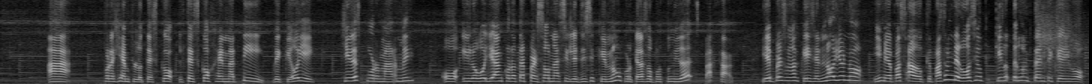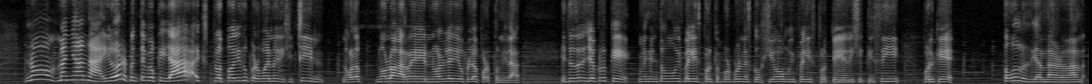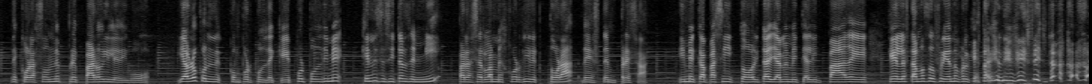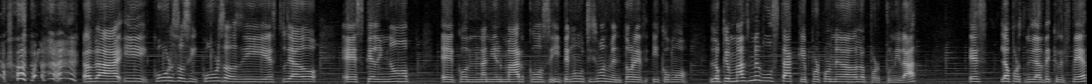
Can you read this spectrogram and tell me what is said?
a, por ejemplo, te, escogen a ti de que, oye, ¿quieres formarme? O, y luego llegan con otra persona y les dice que no, porque las oportunidades pasan. Y hay personas que dicen, no, yo no. Y me ha pasado que pasa un negocio que aquí lo tengo enfrente y que digo, no, mañana. Y luego de repente veo que ya explotó y súper bueno y dije, chin, no lo, no lo agarré, no le dio la oportunidad. Entonces yo creo que me siento muy feliz porque Purple me escogió, muy feliz porque le dije que sí, porque todos los días, la verdad, de corazón me preparo y le digo, y hablo con, con Purple de que, Purple, dime, ¿qué necesitas de mí para ser la mejor directora de esta empresa? Y me capacito, ahorita ya me metí al IPADE, que lo estamos sufriendo porque está bien difícil. o sea, y cursos y cursos, y he estudiado Scaling Up eh, con Daniel Marcos y tengo muchísimos mentores y como lo que más me gusta que Purple me ha dado la oportunidad es la oportunidad de crecer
